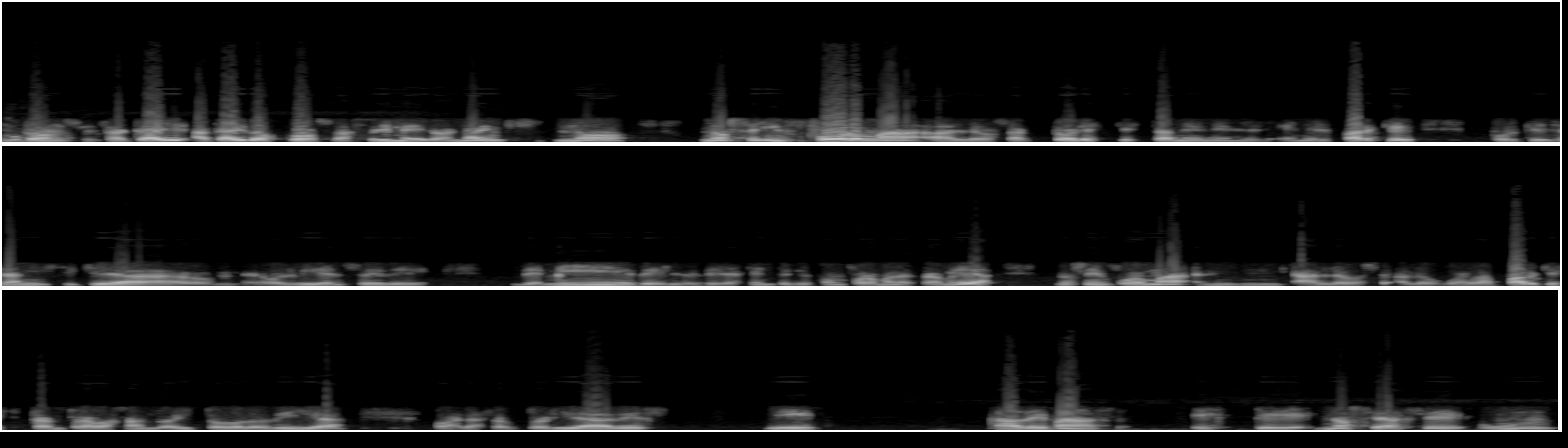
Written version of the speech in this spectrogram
Entonces, acá hay, acá hay dos cosas. Primero, no, no, no se informa a los actores que están en el, en el parque, porque ya ni siquiera, olvídense de, de mí, de, la gente que conforma la asamblea, no se informa a los, a los guardaparques que están trabajando ahí todos los días, o a las autoridades, y además este, no se hace un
